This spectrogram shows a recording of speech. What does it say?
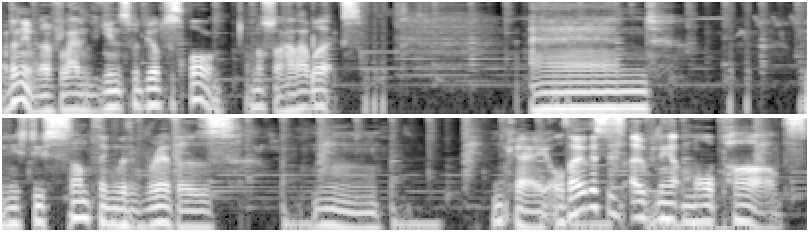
I don't even know if land units would be able to spawn. I'm not sure how that works. And we need to do something with rivers. Hmm. Okay, although this is opening up more paths,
